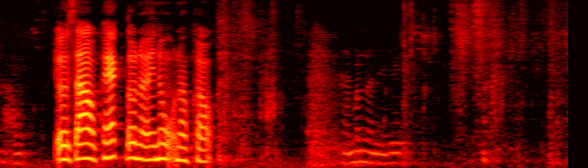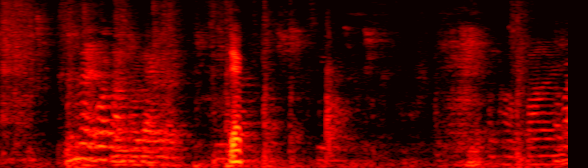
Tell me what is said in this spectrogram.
เขาเออเช้าแพ็คตัวไหนอยหนุนับเขาให้มันนั่นนี่เด้ไม่ได้ว่าตามเขาได้แจกเอาไปเอาไป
